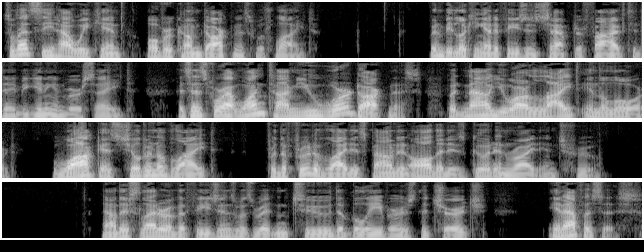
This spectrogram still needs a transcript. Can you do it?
So let's see how we can overcome darkness with light. We're going to be looking at Ephesians chapter 5 today, beginning in verse 8. It says, For at one time you were darkness, but now you are light in the Lord. Walk as children of light, for the fruit of light is found in all that is good and right and true. Now, this letter of Ephesians was written to the believers, the church, in Ephesus.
